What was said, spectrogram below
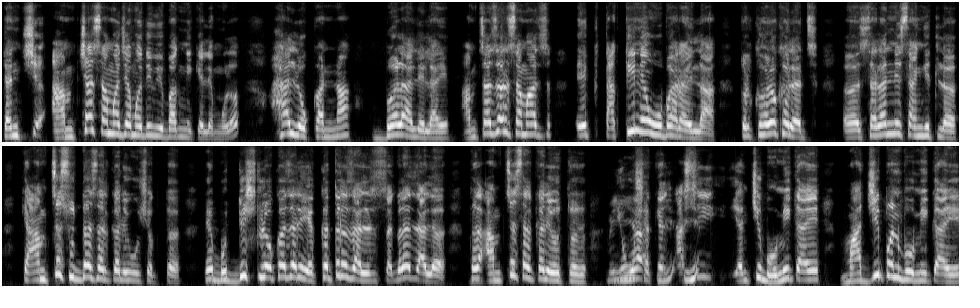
त्यांची आमच्या समाजामध्ये विभागणी केल्यामुळं ह्या लोकांना बळ आलेलं आहे. आमचा जर समाज एक ताकदीने उभा राहिला तर खरोखरच सरांनी सांगितलं की आमचं सुद्धा सरकार येऊ शकतं. हे बुद्धिस्ट लोक जर एकत्र झालं सगळं झालं तर आमचं सरकार होतं येऊ शकेल अशी यांची भूमिका आहे माझी पण भूमिका आहे.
